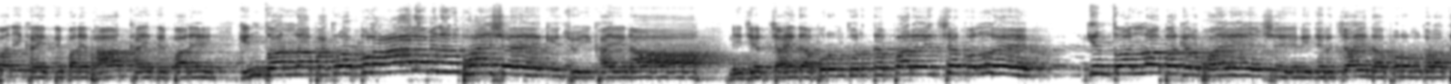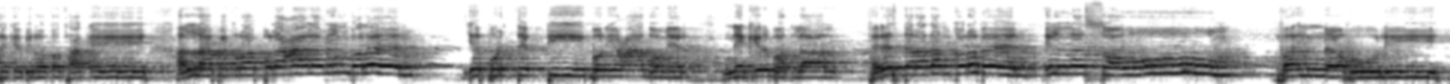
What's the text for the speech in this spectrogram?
পানি খাইতে পারে, ভাত খাইতে পারে। কিন্তু আল্লাহ পাক আলামিনের ভয়ে সে কিছুই খায় না। নিজের চাহিদা পূরণ করতে পারে, ইচ্ছা করলে কিন্তু আল্লাহ পাকের ভয়ে সে নিজের চাহিদা পূরণ করা থেকে বিরত থাকে আল্লাহ পাক রব্বুল আলামিন বলেন যে প্রত্যেকটি বনি আদমের নেকির বদলাল ফেরেশতারা দান করবেন ইল্লা সাউম فإنه لي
